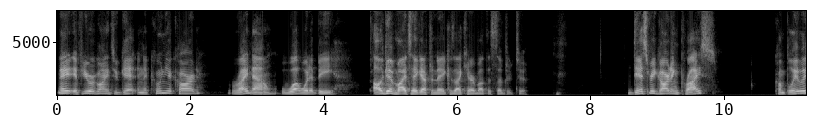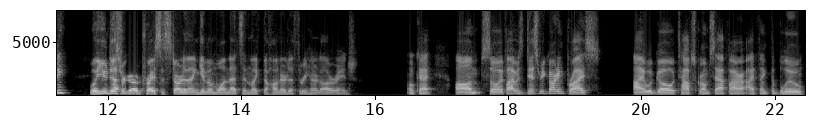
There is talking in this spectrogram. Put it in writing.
Nate, if you were going to get an Acuna card right now, what would it be? I'll give my take after Nate because I care about this subject too. Disregarding price completely. Well, you disregard uh, price to start, and then give him one that's in like the hundred to three hundred dollar range. Okay. Um. So if I was disregarding price, I would go Topps Chrome Sapphire. I think the blue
